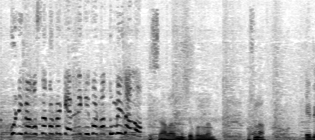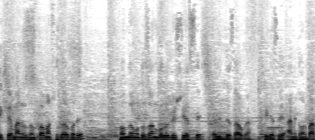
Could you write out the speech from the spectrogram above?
অক্ষুনি ব্যবস্থা করবে কেমনে কি করবা তুমি জানো? জ্বালার মধ্যে বললাম। শোনো এই দিকটা মানুষজন কমা সোজা করে সুন্দর মতো জঙ্গলও বেশি আছে এদিক দিয়ে যাওগা ঠিক আছে? আমি তোমার বাদ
